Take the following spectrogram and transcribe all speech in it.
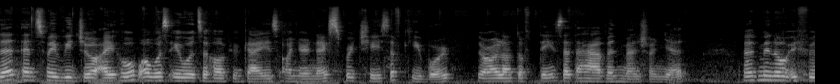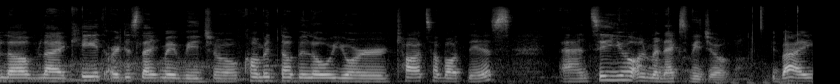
That ends my video. I hope I was able to help you guys on your next purchase of keyboard. There are a lot of things that I haven't mentioned yet. Let me know if you love, like, hate, or dislike my video. Comment down below your thoughts about this. And see you on my next video. Goodbye!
